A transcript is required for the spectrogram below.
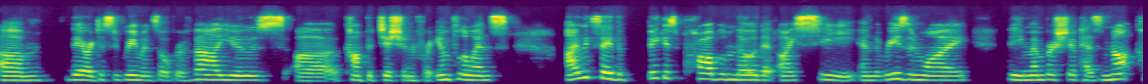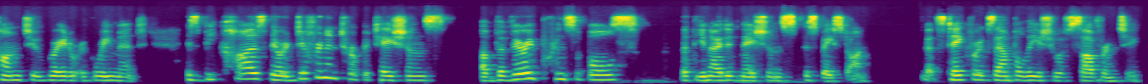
Um, there are disagreements over values, uh, competition for influence. I would say the biggest problem, though, that I see, and the reason why the membership has not come to greater agreement, is because there are different interpretations of the very principles that the United Nations is based on. Let's take, for example, the issue of sovereignty.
